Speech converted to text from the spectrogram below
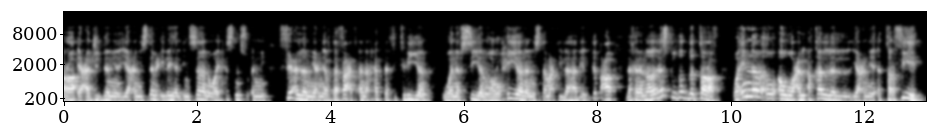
رائعة جدا. يعني يستمع إليها الإنسان ويحس نفسه أني فعلا يعني ارتفعت أنا حتى فكريا ونفسيا وروحيا. اني استمعت إلى هذه القطعة، لكن أنا لست ضد الترف وإنما أو على الأقل يعني الترفيه.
